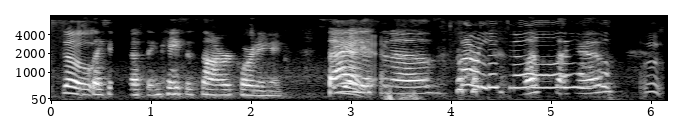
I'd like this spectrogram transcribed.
So, just like just in case it's not recording it. Sorry, Yeah, listeners. sorry, listeners. One second.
